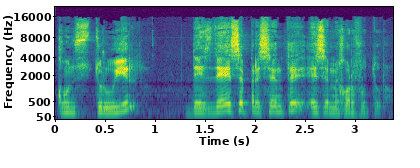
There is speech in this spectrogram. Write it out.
construir desde ese presente ese mejor futuro.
